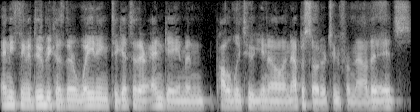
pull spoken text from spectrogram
anything to do because they're waiting to get to their end game and probably to you know an episode or two from now. It's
